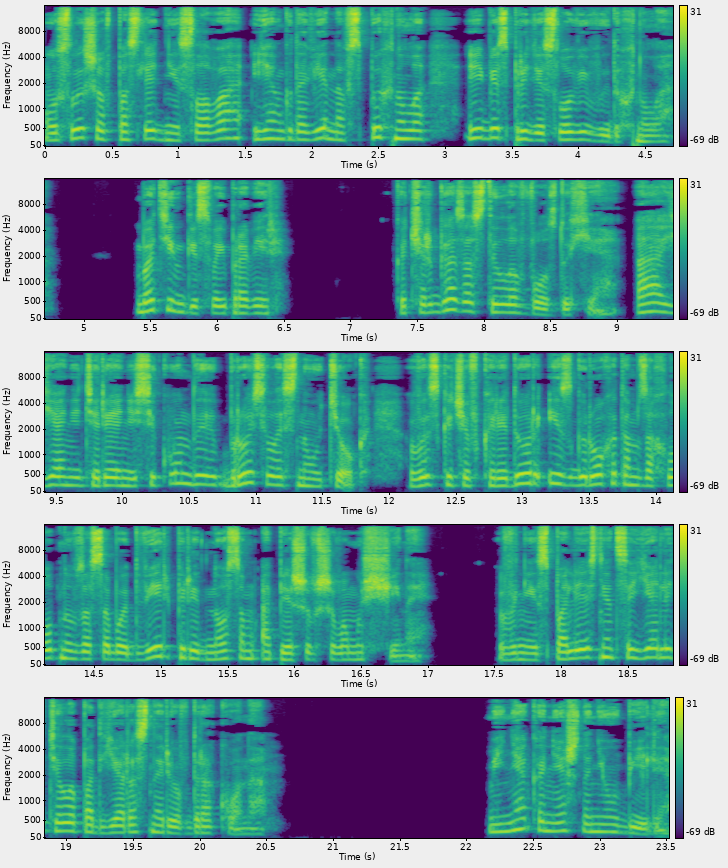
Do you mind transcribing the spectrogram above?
Услышав последние слова, я мгновенно вспыхнула и без предисловий выдохнула. «Ботинки свои проверь». Кочерга застыла в воздухе, а я, не теряя ни секунды, бросилась на утек, выскочив в коридор и с грохотом захлопнув за собой дверь перед носом опешившего мужчины. Вниз по лестнице я летела под яростный рев дракона. Меня, конечно, не убили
